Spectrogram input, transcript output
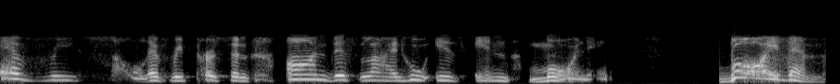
every soul, every person on this line who is in mourning. Buoy them,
